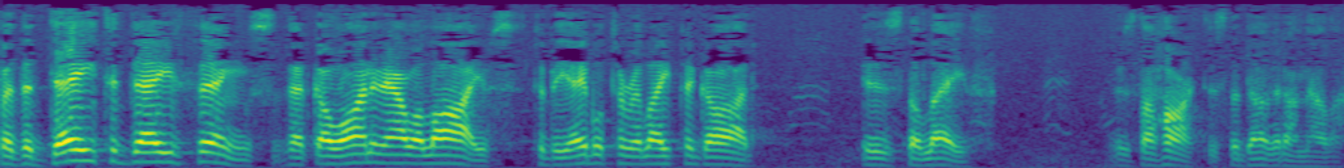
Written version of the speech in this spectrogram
for the day to day things that go on in our lives to be able to relate to God is the lave, is the heart, is the David HaMelech.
